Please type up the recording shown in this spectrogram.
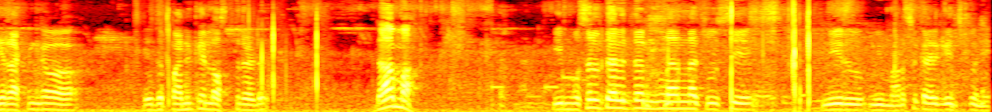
ఏ రకంగా ఏదో పనికి వెళ్ళి వస్తున్నాడు? దామ్మా. ఈ ముసలి తల్లిదండ్రులన్న చూసి మీరు మీ మనసు కరిగించుకొని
